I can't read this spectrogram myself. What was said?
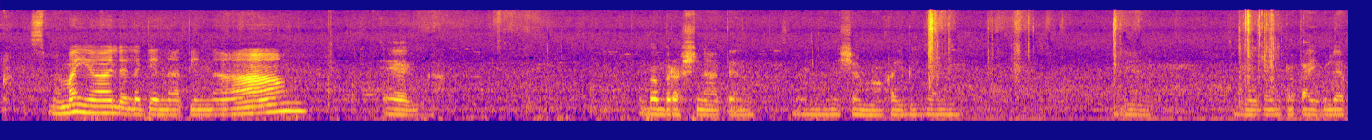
Tapos mamaya, lalagyan natin ng egg. Ibabrush natin. Yun na siya mga kaibigan. Ayan. Gagawin pa tayo ulit.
